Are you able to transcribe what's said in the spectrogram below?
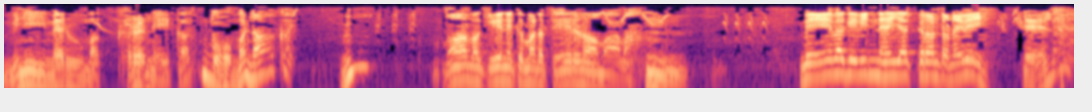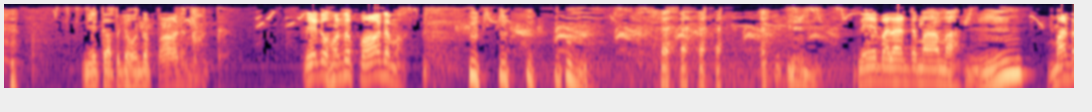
මිනිමැරුමක් කරන එකක් බොහොම නාකයි. මාමා කියන එක මට තේරෙනවා මාමා. මේ වගේ වින්නැහියක් කරන්න නෙවෙයි. එහෙනම් මේක අපිට හොඳ පාඩමක්. මේක හොඳ පාඩමක්. මේ බලන්න මාමා. මට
